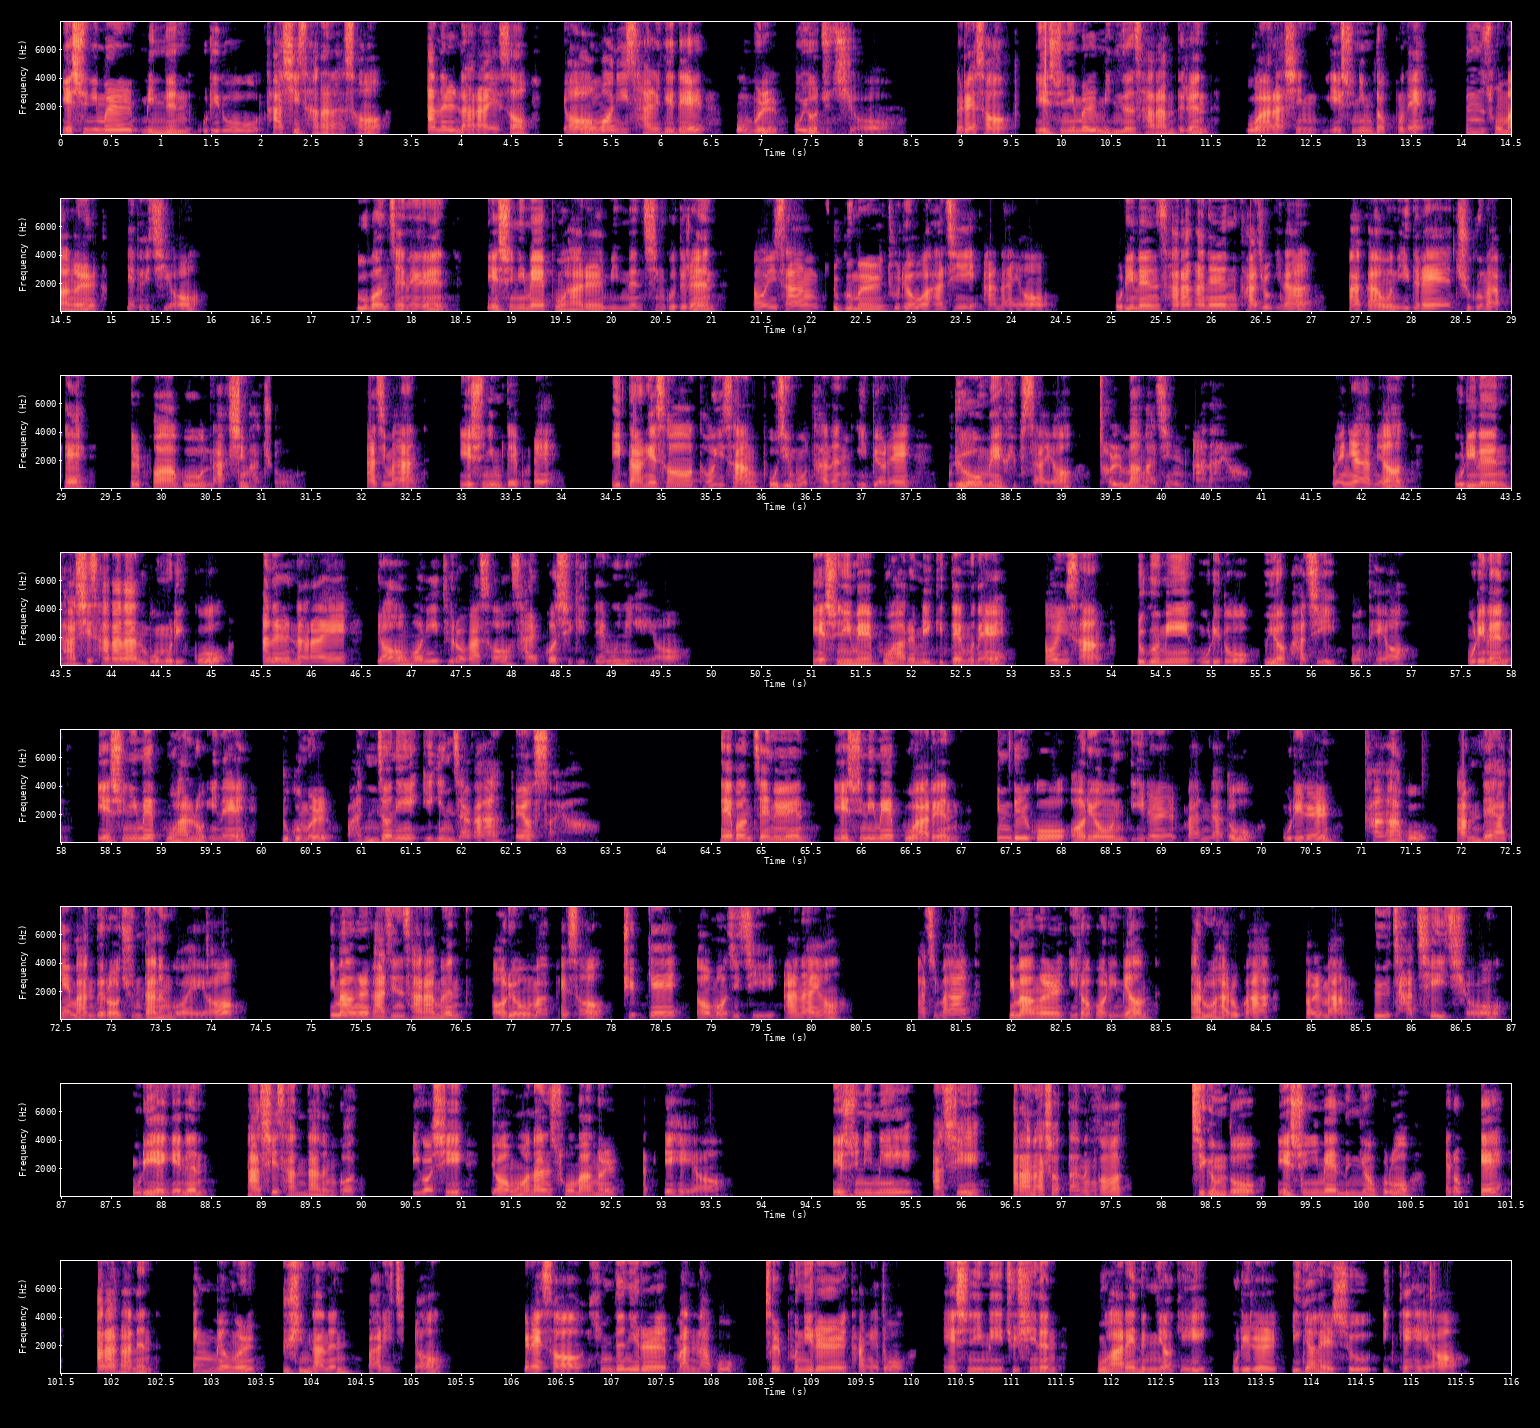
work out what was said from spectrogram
예수님을 믿는 우리도 다시 살아나서 하늘나라에서 영원히 살게 될 몸을 보여주지요. 그래서 예수님을 믿는 사람들은 부활하신 예수님 덕분에 큰 소망을 갖게 되지요. 두 번째는 예수님의 부활을 믿는 친구들은 더 이상 죽음을 두려워하지 않아요. 우리는 사랑하는 가족이나 가까운 이들의 죽음 앞에 슬퍼하고 낙심하죠. 하지만 예수님 때문에 이 땅에서 더 이상 보지 못하는 이별에 두려움에 휩싸여 절망하진 않아요. 왜냐하면 우리는 다시 살아난 몸을 입고 하늘나라에 영원히 들어가서 살 것이기 때문이에요. 예수님의 부활을 믿기 때문에 더 이상 죽음이 우리도 위협하지 못해요. 우리는 예수님의 부활로 인해 죽음을 완전히 이긴 자가 되었어요. 세 번째는 예수님의 부활은 힘들고 어려운 일을 만나도 우리를 강하고 담대하게 만들어 준다는 거예요. 희망을 가진 사람은 어려움 앞에서 쉽게 넘어지지 않아요. 하지만 희망을 잃어버리면 하루하루가 절망 그 자체이지요. 우리에게는 다시 산다는 것, 이것이 영원한 소망을 갖게 해요. 예수님이 다시 살아나셨다는 것, 지금도 예수님의 능력으로 새롭게 살아가는 생명을 주신다는 말이지요. 그래서 힘든 일을 만나고 슬픈 일을 당해도 예수님이 주시는 부활의 능력이 우리를 이겨낼 수 있게 해요.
